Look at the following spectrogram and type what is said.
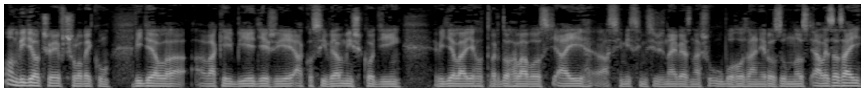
On videl, čo je v človeku, videl, v akej biede žije, ako si veľmi škodí, videla jeho tvrdohlavosť, aj asi myslím si, že najviac našu úbohosť a nerozumnosť, ale zase aj e,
